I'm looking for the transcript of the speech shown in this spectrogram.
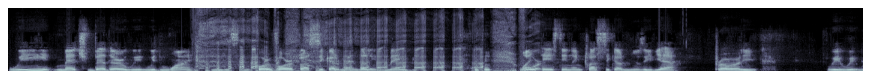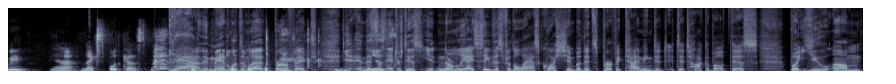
we match better with, with wine this, for, for classical mandolin, maybe. wine For- tasting and classical music, yeah, probably. We, we, we yeah, next podcast. Yeah, the mandolins and that's perfect. Yeah, and this is interesting. This, you, normally I save this for the last question, but it's perfect timing to to talk about this. But you, um,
